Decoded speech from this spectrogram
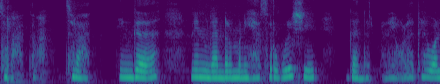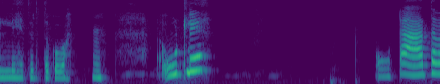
ಚಲೋ ಆತವ ಚಲೋ ಆಯ್ತು. ಹಿಂಗೆ ನಿನ್ನ ಗಂಡರ ಮನೆ ಹೆಸರು ಉಳಿಸಿ ಗಂಡರ ಮನೆ ಒಳಗೆ ಒಳ್ಳೆ ಹೆಸರು ತಗೋವ. ಹ್ಞೂ ಊಟ್ಲೆ? ಊಟ ಆತವ.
